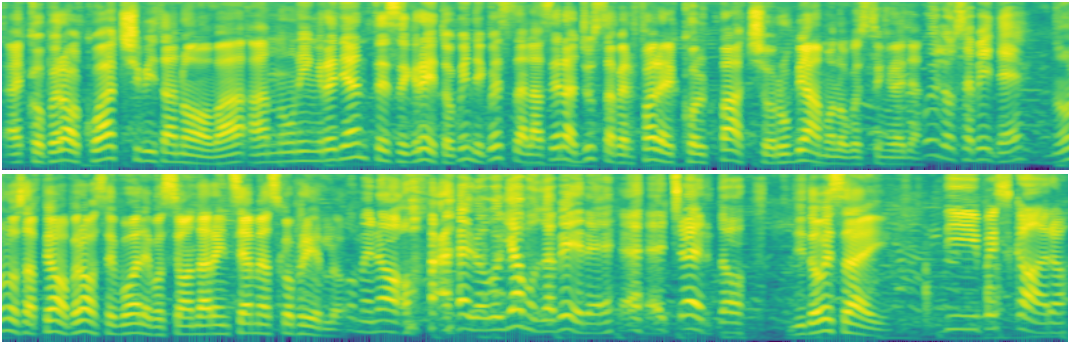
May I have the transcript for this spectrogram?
Ecco, però qua a Civitanova hanno un ingrediente segreto, quindi questa è la sera giusta per fare il colpaccio. Rubiamolo questo ingrediente. Voi lo sapete? Non lo sappiamo, però se vuole possiamo andare insieme a scoprirlo. Come no? Lo vogliamo sapere, eh, certo. Di dove sei? di Pescara.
